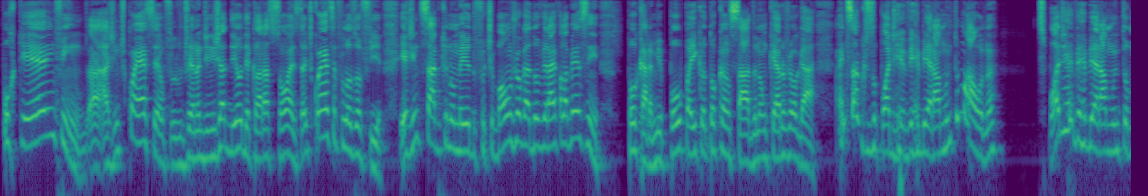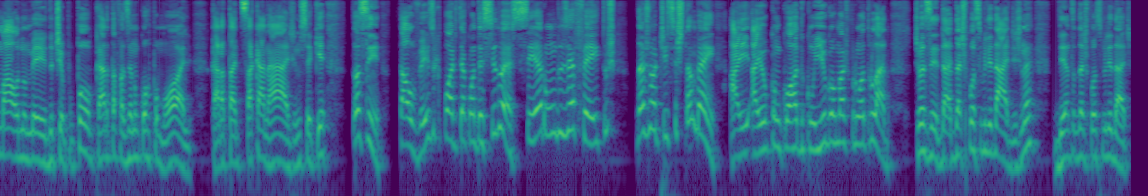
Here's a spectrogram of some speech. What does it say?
Porque, enfim, a, a, gente conhece, o Fernandinho já deu declarações, então a gente conhece a filosofia. E a gente sabe que no meio do futebol um jogador virar e falar bem assim: pô, cara, me poupa aí que eu tô cansado, não quero jogar. A gente sabe que isso pode reverberar muito mal, né? Isso pode reverberar muito mal no meio do tipo, pô, o cara tá fazendo um corpo mole, o cara tá de sacanagem, não sei o quê. Então, assim, talvez o que pode ter acontecido é ser um dos efeitos das notícias também. Aí, aí eu concordo com o Igor, mas por um outro lado. Tipo assim, da, das possibilidades, né? Dentro das possibilidades.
